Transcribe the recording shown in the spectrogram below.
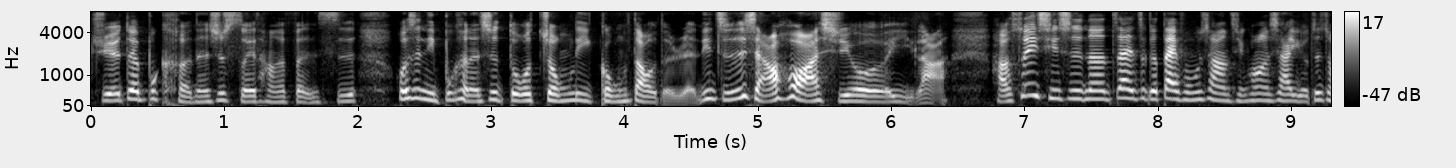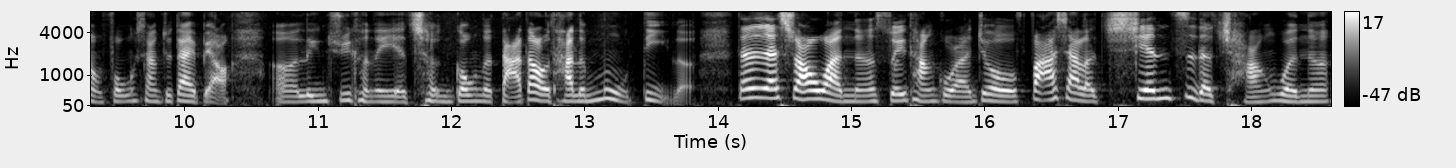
绝对不可能是隋唐的粉丝，或是你不可能是多中立公道的人，你只是想要话休而已啦。好，所以其实呢，在这个带风向的情况下，有这种。风向就代表，呃，邻居可能也成功的达到了他的目的了。但是在稍晚呢，隋唐果然就发下了签字的长文呢，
